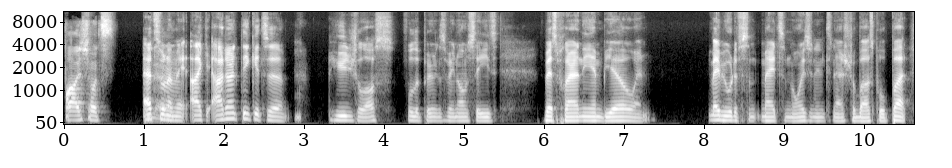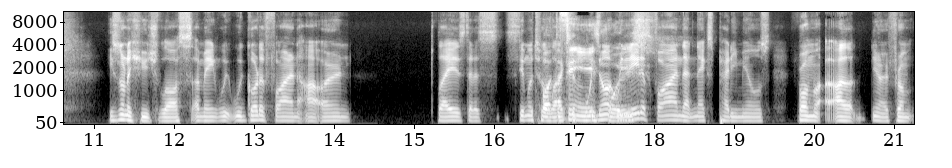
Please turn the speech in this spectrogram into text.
five shots. you That's what I mean. Like, I don't think it's a huge loss for the Boons. I mean, obviously he's the best player in the NBL and maybe would have some, made some noise in international basketball, but he's not a huge loss. I mean, we we got to find our own players that are similar to But the the likes of thing we not we need to find that next Paddy Mills, from uh you know from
